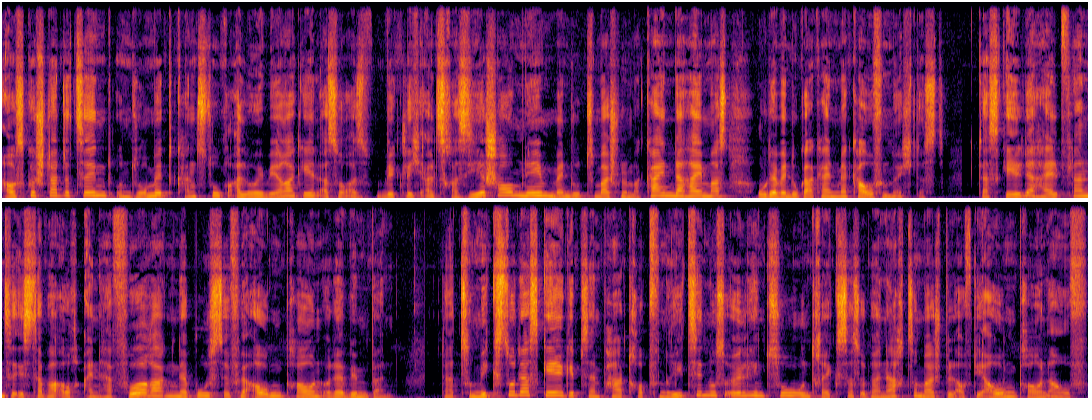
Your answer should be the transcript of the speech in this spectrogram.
ausgestattet sind und somit kannst du Aloe Vera Gel also als, wirklich als Rasierschaum nehmen, wenn du zum Beispiel mal keinen daheim hast oder wenn du gar keinen mehr kaufen möchtest. Das Gel der Heilpflanze ist aber auch ein hervorragender Booster für Augenbrauen oder Wimpern. Dazu mixt du das Gel, gibst ein paar Tropfen Rizinusöl hinzu und trägst das über Nacht zum Beispiel auf die Augenbrauen auf.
